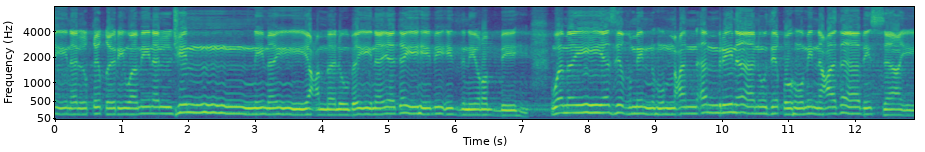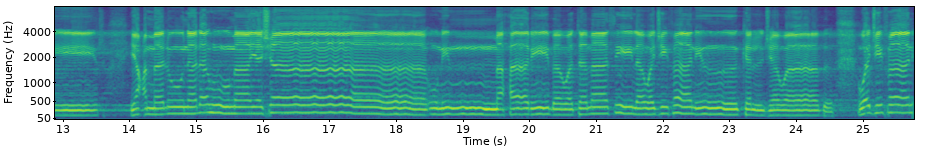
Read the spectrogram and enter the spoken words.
عين القطر ومن الجن من يعمل بين يديه بإذن ربه ومن يزغ منهم عن أمرنا نذقه من عذاب السعير يعملون له ما يشاء من محاريب وتماثيل وجفان كالجواب وجفان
